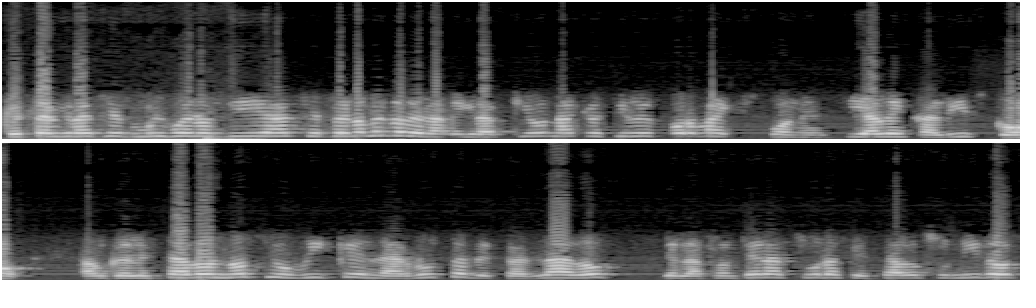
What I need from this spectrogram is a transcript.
¿Qué tal? Gracias, muy buenos días. El fenómeno de la migración ha crecido de forma exponencial en Jalisco, aunque el Estado no se ubique en la ruta de traslado de la frontera sur hacia Estados Unidos.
